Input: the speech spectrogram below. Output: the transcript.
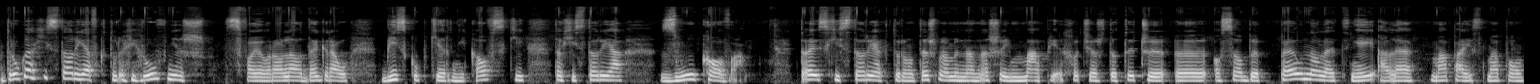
Druga historia, w której również swoją rolę odegrał biskup Kiernikowski, to historia z Łukowa. To jest historia, którą też mamy na naszej mapie, chociaż dotyczy y, osoby pełnoletniej, ale mapa jest mapą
